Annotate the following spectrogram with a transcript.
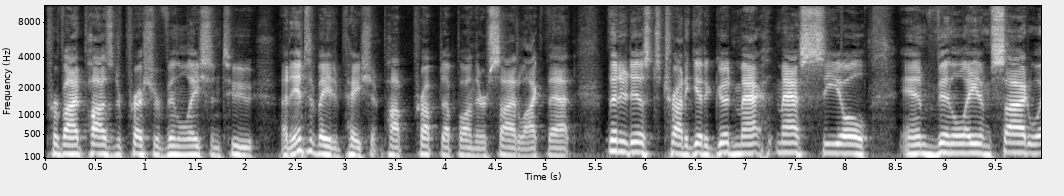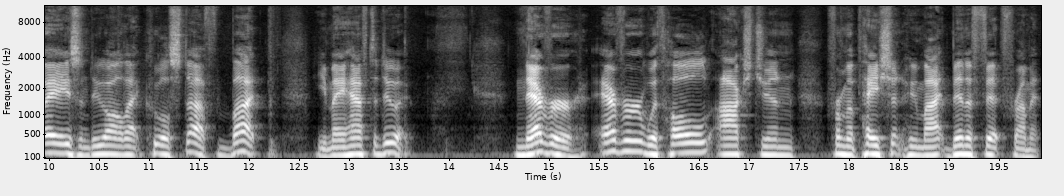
provide positive pressure ventilation to an intubated patient pop, propped up on their side like that than it is to try to get a good mask seal and ventilate them sideways and do all that cool stuff. But you may have to do it. Never, ever withhold oxygen from a patient who might benefit from it.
